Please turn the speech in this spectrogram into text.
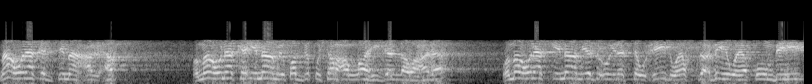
ما هناك اجتماع على الحق؟ وما هناك إمام يطبق شرع الله جل وعلا؟ وما هناك إمام يدعو إلى التوحيد ويصدع به ويقوم به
